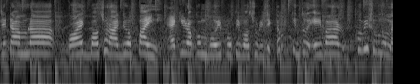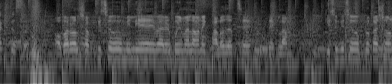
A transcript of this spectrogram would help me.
যেটা আমরা কয়েক বছর আগেও পাইনি। একই রকম বই প্রতি বছরই দেখতাম, কিন্তু এইবার খুবই সুন্দর লাগতেছে। ওভারঅল সবকিছু মিলিয়ে এবারের বইমেলা অনেক ভালো যাচ্ছে, দেখলাম। কিছু কিছু প্রকাশন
